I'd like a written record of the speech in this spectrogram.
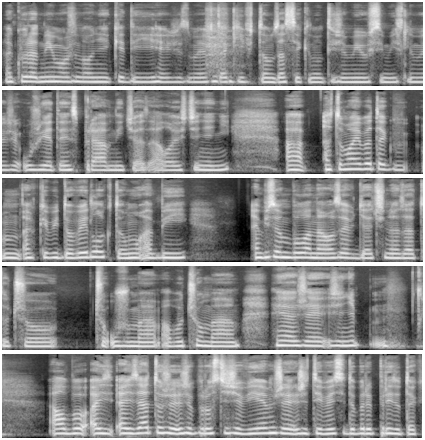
Akurát my možno niekedy, hej, že sme v taký v tom zaseknutí, že my už si myslíme, že už je ten správny čas, ale ešte není. A, a to ma iba tak ako keby doviedlo k tomu, aby, aby som bola naozaj vďačná za to, čo, čo už mám, alebo čo mám. Hej, že, že ne, alebo aj, aj za to, že, že proste, že viem, že, že tie veci dobre prídu, tak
